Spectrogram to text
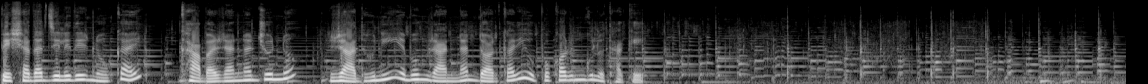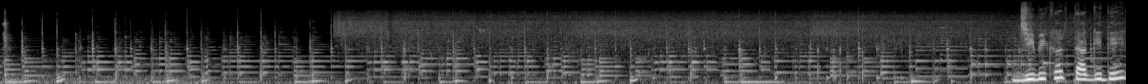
পেশাদার জেলেদের নৌকায় খাবার রান্নার জন্য রাঁধুনি এবং রান্নার দরকারি উপকরণগুলো থাকে। জীবিকার তাগিদে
